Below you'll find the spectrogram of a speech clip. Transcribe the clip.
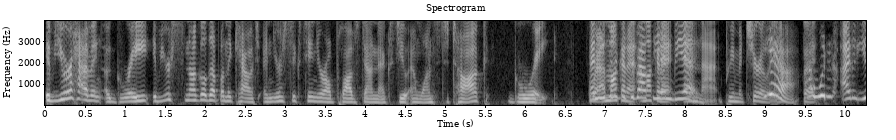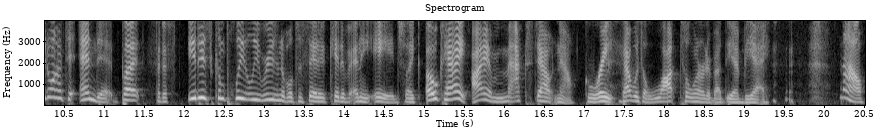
If you're having a great, if you're snuggled up on the couch and your 16 year old plops down next to you and wants to talk, great. And Right, I'm not gonna, I'm about the NBA, end that prematurely. yeah, but I wouldn't. I don't- you don't have to end it, but But if- it is completely reasonable to say to a kid of any age, like, okay, I am maxed out now. Great, that was a lot to learn about the NBA. now,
